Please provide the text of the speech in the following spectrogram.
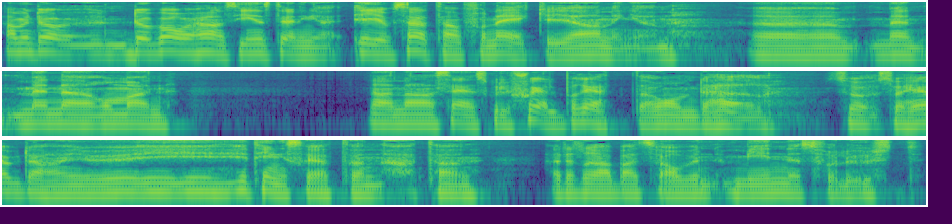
Ja, men då, då var ju hans inställning i och för sig att han förnekar gärningen. Eh, men, men när, om man, när, när han sen skulle själv berätta om det här så, så hävdade han ju i, i tingsrätten att han hade drabbats av en minnesförlust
